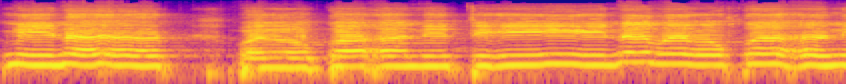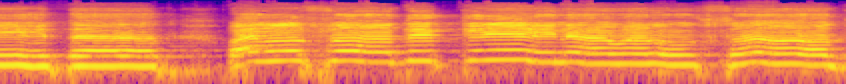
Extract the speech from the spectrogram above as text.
والمؤمنات والقانتين والقانتات والصادقين والصادقات.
